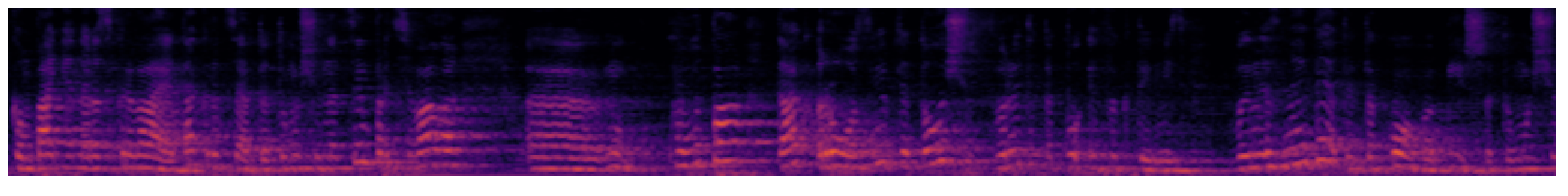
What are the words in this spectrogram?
Компанія не розкриває так рецепти, тому що над цим працювала ну, купа так розмів для того, щоб створити таку ефективність. Ви не знайдете такого більше, тому що,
